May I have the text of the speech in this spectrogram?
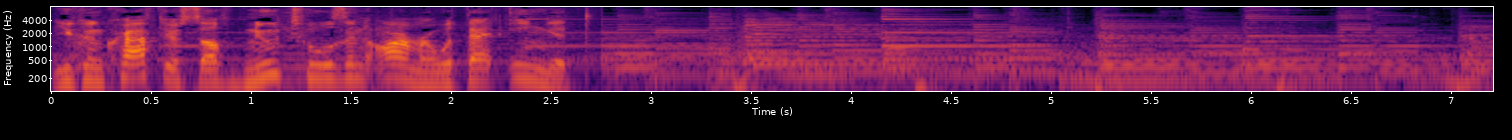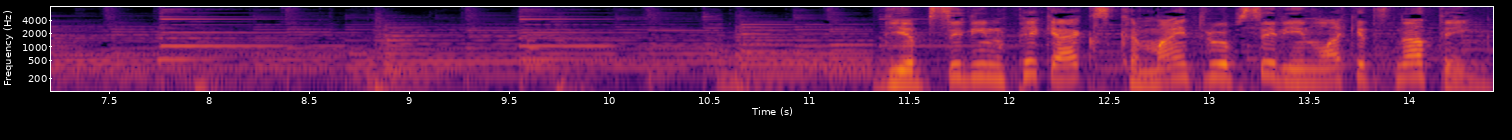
You can craft yourself new tools and armor with that ingot. The obsidian pickaxe can mine through obsidian like it's nothing.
